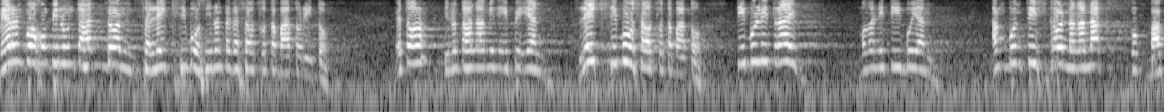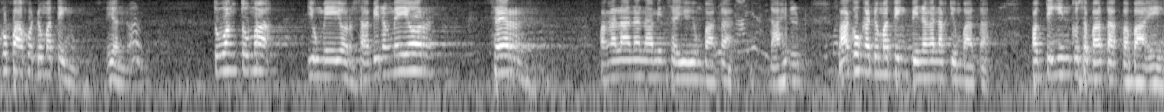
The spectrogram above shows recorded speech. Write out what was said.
Meron po akong pinuntahan doon sa Lake Cebu. Sinong taga South Cotabato rito? Ito, oh, pinuntahan namin ni Ipi yan. Lake Cebu, South Cotabato. Tibuli Tribe. Mga nitibo yan. Ang buntis doon, nanganak ko, bago pa ako dumating. Ayan. ah. Tuwang-tuma yung mayor. Sabi ng mayor, Sir, pangalanan namin sa iyo yung bata. Dahil bago ka dumating, pinanganak yung bata. Pagtingin ko sa bata, babae.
